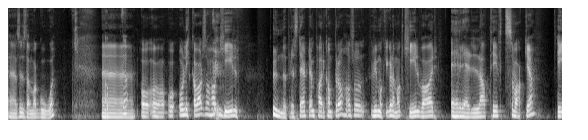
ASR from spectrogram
Jeg syns de var gode. Ja, ja. og, og, og, og likevel så har Kiel underprestert en par kamper òg. Altså, vi må ikke glemme at Kiel var relativt svake i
